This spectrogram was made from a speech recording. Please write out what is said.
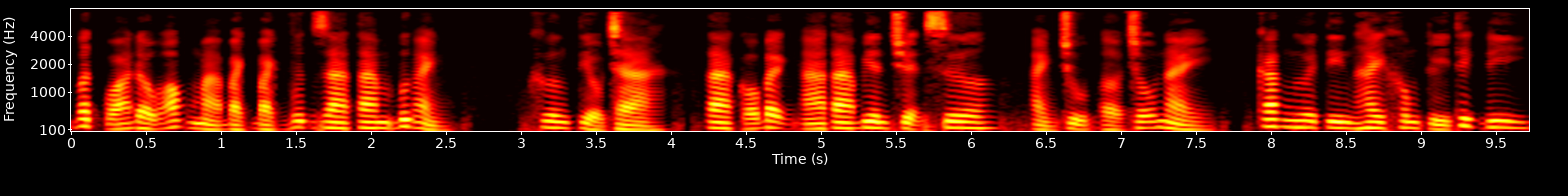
bất quá đầu óc mà bạch bạch vứt ra tam bức ảnh. Khương Tiểu Trà, ta có bệnh á ta biên chuyện xưa, ảnh chụp ở chỗ này, các ngươi tin hay không tùy thích đi.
